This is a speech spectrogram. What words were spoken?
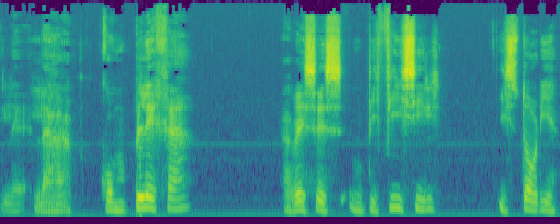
la, compleja, a veces difícil historia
